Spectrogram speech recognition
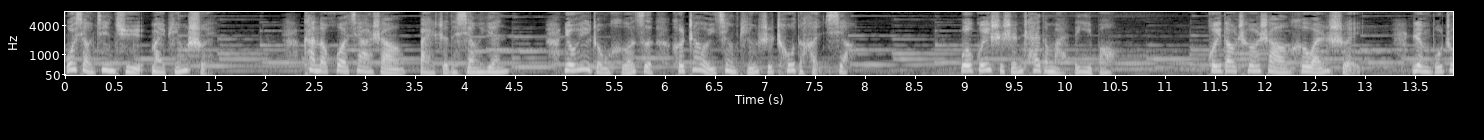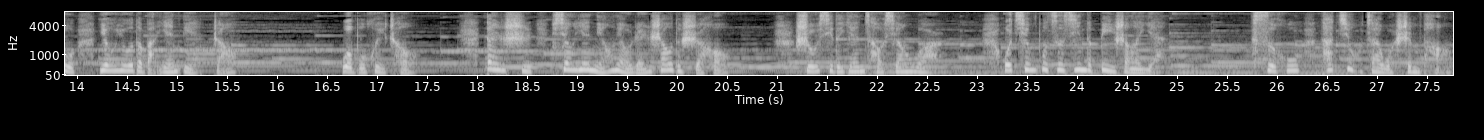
我想进去买瓶水，看到货架上摆着的香烟，有一种盒子和赵以静平时抽的很像，我鬼使神差的买了一包，回到车上喝完水，忍不住悠悠的把烟点着，我不会抽。但是香烟袅袅燃烧的时候，熟悉的烟草香味儿，我情不自禁的闭上了眼，似乎它就在我身旁，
